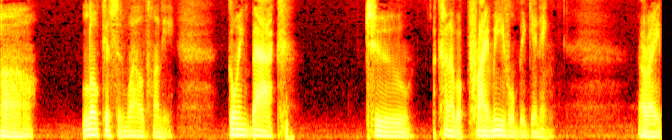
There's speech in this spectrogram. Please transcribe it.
uh, locusts and wild honey, going back to a kind of a primeval beginning. All right,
